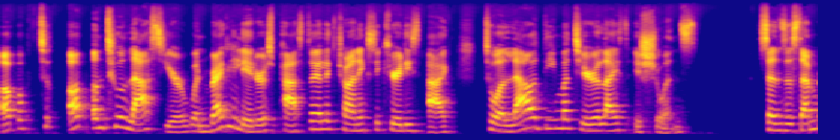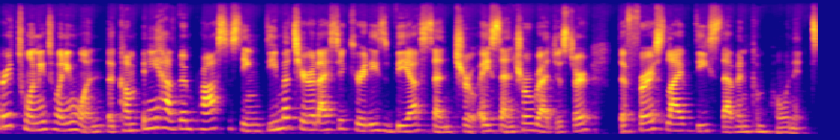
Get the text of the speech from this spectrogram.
up, up, to, up until last year when regulators passed the Electronic Securities Act to allow dematerialized issuance. Since December 2021, the company has been processing dematerialized securities via central, a central register, the first live D7 component.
